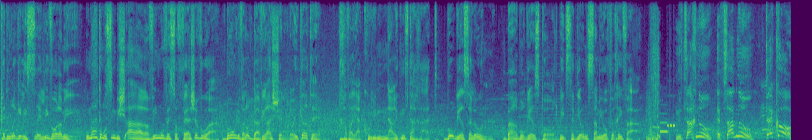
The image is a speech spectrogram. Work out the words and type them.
כדורגל ישראלי ועולמי. ומה אתם עושים בשאר הערבים ובסופי השבוע? בואו לבלות באווירה שלא הכרתם. חוויה קולינרית מובטחת. בורגר סלון בר בורגר ספורט באיצטדיון סמי עופר חיפה ניצחנו? הפסדנו? תיקו?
